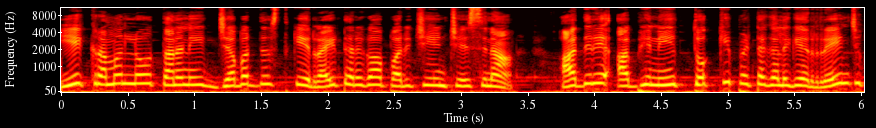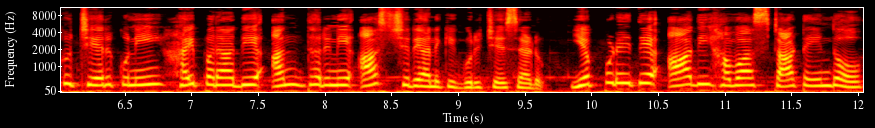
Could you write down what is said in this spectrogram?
ఈ క్రమంలో తనని జబర్దస్త్కి రైటర్గా పరిచయం చేసిన అదిరే అభిని తొక్కి పెట్టగలిగే రేంజ్కు చేరుకుని హైపరాది అందరినీ ఆశ్చర్యానికి గురిచేశాడు ఎప్పుడైతే ఆది హవా స్టార్ట్ అయిందో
